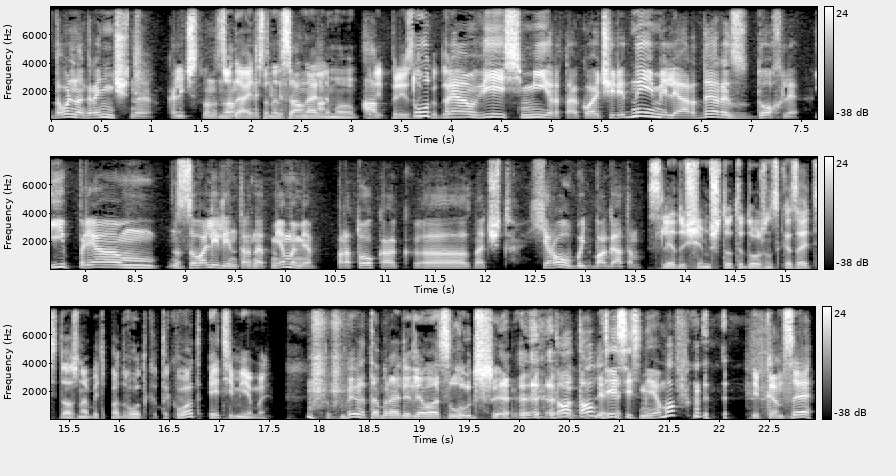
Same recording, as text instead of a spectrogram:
довольно ограниченное количество Ну да, это национальностей. по писал. национальному А- при- а признаку, тут да. прям весь мир такой. Очередные миллиардеры сдохли. И прям завалили интернет мемами про то, как, э, значит, херово быть богатым. Следующим, что ты должен сказать, должна быть подводка. Так вот, эти мемы. Мы отобрали для вас лучшие. То- Топ-10 мемов. И в конце,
